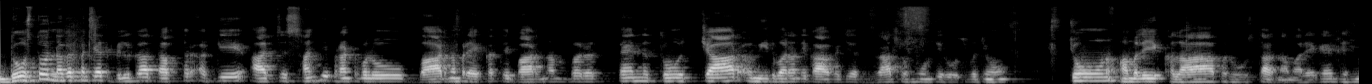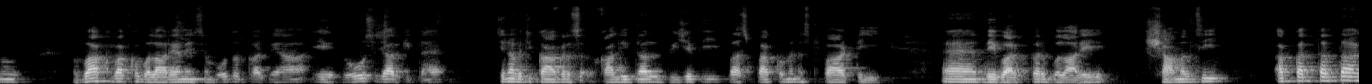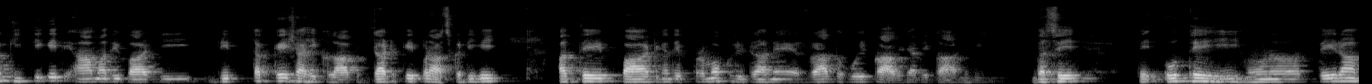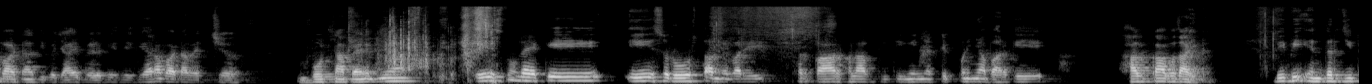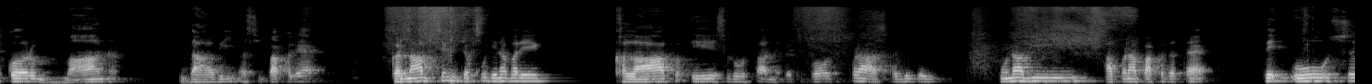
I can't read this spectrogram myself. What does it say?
ਦੋਸਤੋ, ਨਗਰ ਪੰਚਾਇਤ ਬਿਲਗਾ ਦਫ਼ਤਰ ਅੱਗੇ ਅੱਜ ਸਾਂਝੇ ਫਰੰਟ ਵੱਲੋਂ ਵਾਰਡ ਨੰਬਰ 1 ਅਤੇ ਵਾਰਡ ਨੰਬਰ 3 ਤੋਂ 4 ਉਮੀਦਵਾਰਾਂ ਦੇ ਕਾਗਜ਼ ਰੱਦ ਹੋਣ ਦੇ ਰੋਸ ਵਜੋਂ ਚੋਣ ਅਮਲੇ ਖਿਲਾਫ ਰੋਸ ਧਰਨਾ ਮਾਰਿਆ ਗਿਆ, ਜਿਸ ਨੂੰ ਵੱਖ-ਵੱਖ ਬੁਲਾਰਿਆਂ ਨੇ ਸੰਬੋਧਨ ਕਰਦਿਆਂ ਇਹ ਰੋਸ ਜ਼ਾਹਰ ਕੀਤਾ ਹੈ, ਜਿਨ੍ਹਾਂ ਵਿੱਚ Congress, Akali Dal, BJP, Baspa, communist party ਦੇ ਵਰਕਰ ਬੁਲਾਰੇ ਸ਼ਾਮਲ ਸੀ। ਇਕੱਤਰਤਾ ਕੀਤੀ ਗਈ ਤੇ ਆਮ ਆਦਮੀ ਪਾਰਟੀ ਦੀ ਧੱਕੇਸ਼ਾਹੀ ਖਿਲਾਫ ਡਟ ਕੇ ਭੜਾਸ ਕੱਢੀ ਗਈ ਅਤੇ ਪਾਰਟੀਆਂ ਦੇ ਪ੍ਰਮੁੱਖ ਲੀਡਰਾਂ ਨੇ ਰੱਦ ਹੋਏ ਕਾਗਜ਼ਾਂ ਦੇ ਕਾਰਨ ਵੀ ਦੱਸੇ ਤੇ ਉੱਥੇ ਹੀ ਹੁਣ 13 ਵਾਰਡਾਂ ਦੀ ਬਜਾਏ ਬਿਲਗੇ ਦੇ 11 ਵਾਰਡਾਂ ਵਿੱਚ ਵੋਟਾਂ ਪੈਣਗੀਆਂ। ਇਸ ਨੂੰ ਲੈ ਕੇ ਇਸ ਰੋਸ ਧਰਨੇ ਬਾਰੇ ਸਰਕਾਰ ਖਿਲਾਫ ਕੀਤੀ ਗਈਆਂ ਟਿੱਪਣੀਆਂ ਭਰ ਕੇ ਹਲਕਾ ਵਿਧਾਇਕ ਬੀਬੀ ਇੰਦਰਜੀਤ ਕੌਰ ਮਾਨ ਦਾ ਵੀ ਅਸੀਂ ਪੱਖ ਲਿਆ। ਕਰਨਾਮ ਸਿੰਘ ਜੱਕੂ, ਜਿਨ੍ਹਾਂ ਬਾਰੇ ਖਿਲਾਫ ਇਸ ਰੋਸ ਧਰਨੇ ਵਿੱਚ ਬਹੁਤ ਭੜਾਸ ਕੱਢੀ ਗਈ। ਉਹਨਾਂ ਵੀ ਆਪਣਾ ਪੱਖ ਦਿੱਤਾ ਹੈ ਤੇ ਉਸ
